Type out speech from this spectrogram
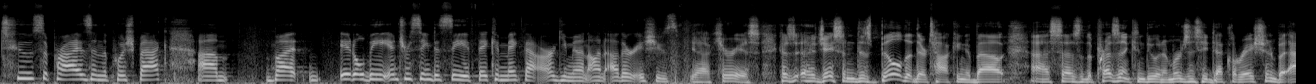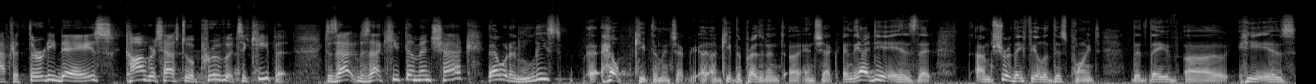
too surprised in the pushback. Um, but it'll be interesting to see if they can make that argument on other issues. Yeah, curious. Because, uh, Jason, this bill that they're talking about uh, says that the president can do an emergency declaration, but after 30 days, Congress has to approve it to keep it. Does that, does that keep them in check? That would at least uh, help keep them in check, uh, keep the president uh, in check. And the idea is that I'm sure they feel at this point that they've, uh, he is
